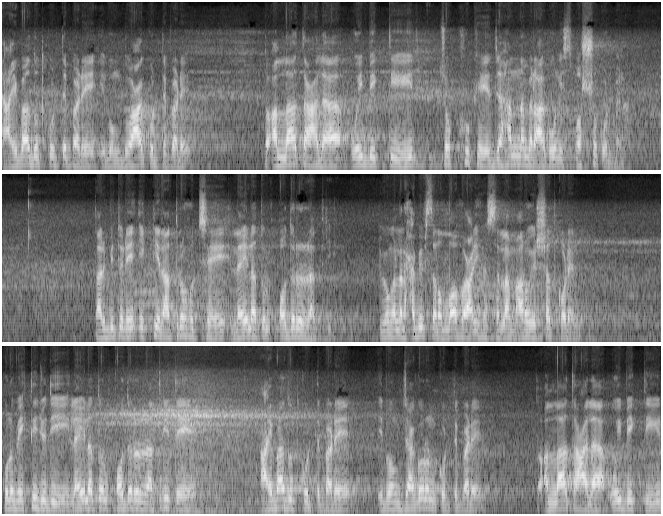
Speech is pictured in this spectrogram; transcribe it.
আইবাদত করতে পারে এবং দোয়া করতে পারে তো আল্লাহ তাআলা ওই ব্যক্তির চক্ষুকে জাহান্নামের আগুন স্পর্শ করবে না। তার ভিতরে একটি রাত্র হচ্ছে লাইলাতুল কদরের রাত্রি এবং আল্লাহর হাবিব সাল্লাহ আলী হাসাল্লাম আরও ইরশাদ করেন, কোনো ব্যক্তি যদি লাইলাতুল কদরের রাত্রিতে আইবাদত করতে পারে এবং জাগরণ করতে পারে, তো আল্লাহ তাআলা ওই ব্যক্তির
